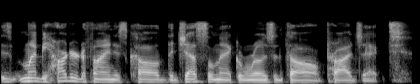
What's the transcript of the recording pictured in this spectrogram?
is, might be harder to find is called the Jeselnik and Rosenthal Project,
